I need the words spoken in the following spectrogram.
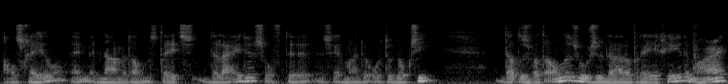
als geheel, en met name dan steeds de leiders of de, zeg maar de orthodoxie. Dat is wat anders, hoe ze daarop reageerden, maar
